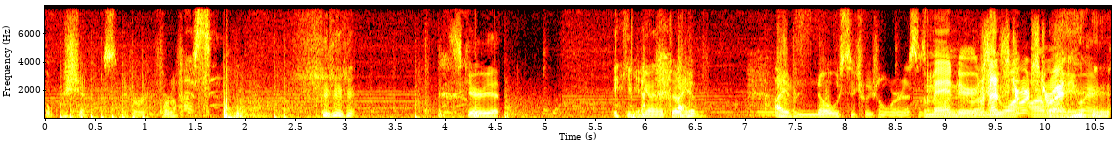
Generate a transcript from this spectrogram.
Oh shit, sniper right in front of us. Scary it. Keep Yeah, you on your toe. I have, no situational awareness. This Commander, do you want Stuart's armor droid? anywhere?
